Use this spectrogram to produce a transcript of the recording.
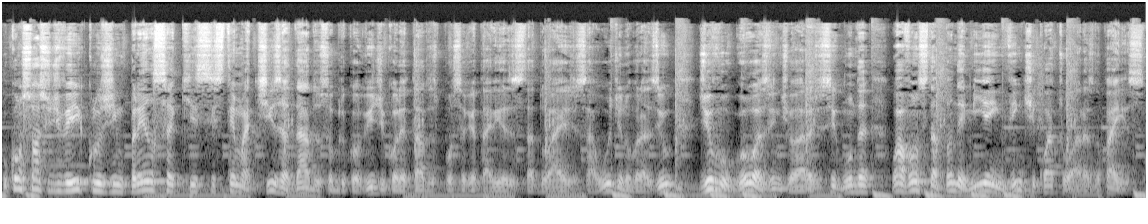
O consórcio de veículos de imprensa que sistematiza dados sobre o Covid coletados por secretarias estaduais de saúde no Brasil divulgou às 20 horas de segunda o avanço da pandemia em 24 horas no país.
